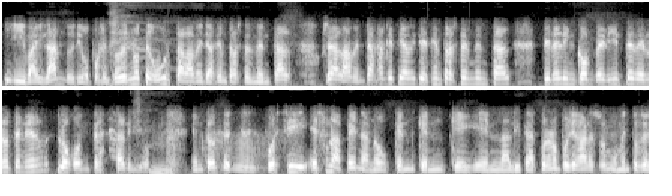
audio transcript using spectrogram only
y bailando. Y digo, pues entonces no te gusta la meditación trascendental. O sea, la ventaja que tiene la meditación trascendental tiene el inconveniente de no tener lo contrario. Entonces, pues sí, es una pena, ¿no? Que, que- que en la literatura no puedes llegar a esos momentos de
